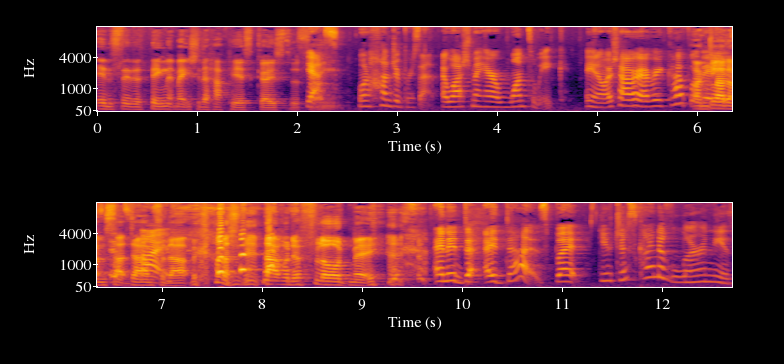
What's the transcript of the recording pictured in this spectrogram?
instantly, the thing that makes you the happiest goes to the front. Yes, front. 100%. I wash my hair once a week. You know, I shower every couple. I'm days. glad I'm sat It's down for that because that would have floored me. And it, it does. But you just kind of learn these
